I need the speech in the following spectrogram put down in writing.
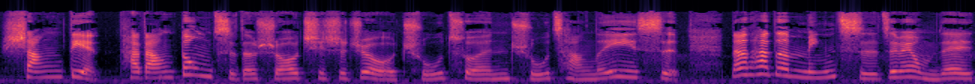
商店，它当动词的时候其实就有储存、储藏的意思。那它的名词这边我们在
